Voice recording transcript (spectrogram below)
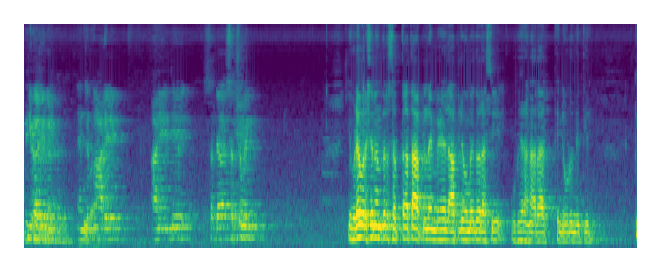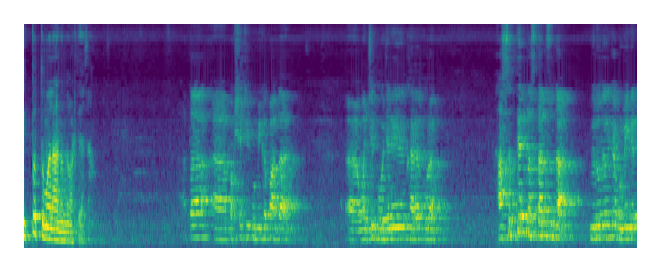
निकाली गट यांच्यातून आलेले आहेत. आणि ते सध्या सक्षम आहेत एवढ्या वर्षानंतर सत्ता आता आपल्याला मिळेल आपले उमेदवार असे उभे राहणार आहेत, ते निवडून येतील कितपत तुम्हाला आनंद वाटतो याचा आता पक्षाची भूमिका पाहता वंचित बहुजने खऱ्या खुरा हा सत्तेत नसताना सुद्धा विरोधकांच्या भूमिकेत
